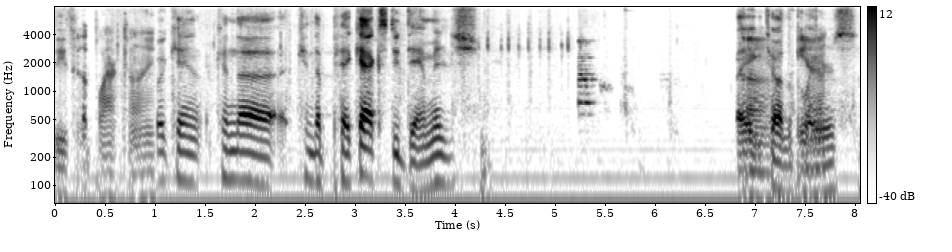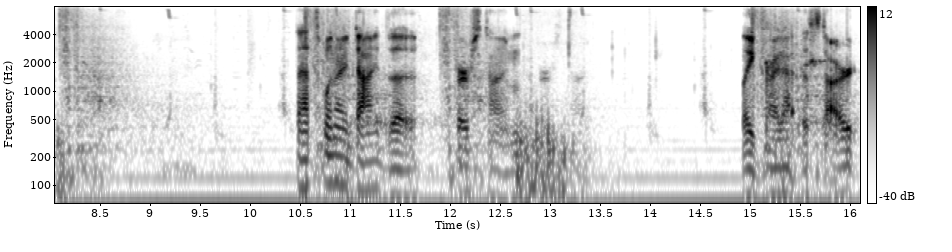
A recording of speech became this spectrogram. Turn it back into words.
To the black guy. But can can the can the pickaxe do damage? Like Uh, to other yeah. players? That's when I died the first time. Like right at the start.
